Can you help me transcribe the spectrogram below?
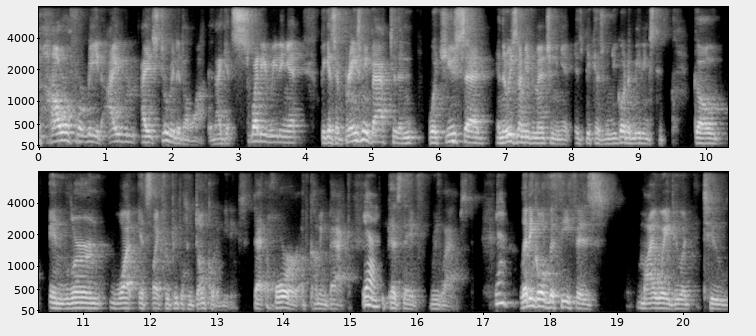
powerful read. I I still read it a lot and I get sweaty reading it because it brings me back to the what you said. And the reason I'm even mentioning it is because when you go to meetings to go and learn what it's like for people who don't go to meetings that horror of coming back yeah because they've relapsed yeah letting go of the thief is my way to to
